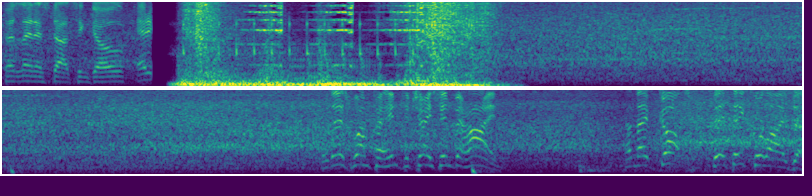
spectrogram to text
Bernd Leno starts in goal. Eric Well, there's one for him to chase in behind. And they've got this equaliser.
